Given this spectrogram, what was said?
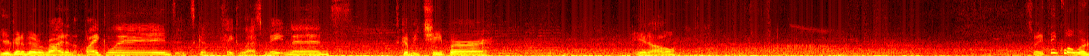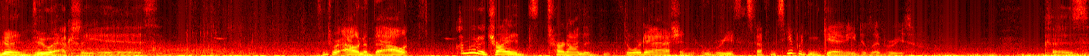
you're gonna be able to ride in the bike lanes. It's gonna take less maintenance. It's gonna be cheaper. You know. So I think what we're gonna do actually is, since we're out and about, I'm gonna try and turn on the DoorDash and Uber Eats and stuff and see if we can get any deliveries. Cause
